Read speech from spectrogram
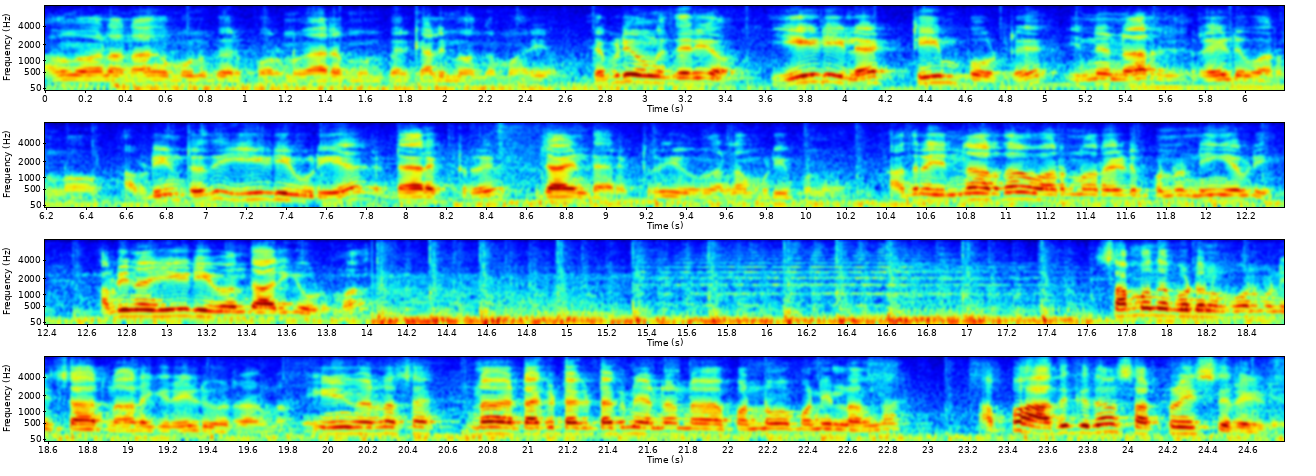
அவங்க வேணாம் நாங்கள் மூணு பேர் போகிறோம் வேறு மூணு பேர் கிளம்பி வந்த மாதிரியும். எப்படி உங்களுக்கு தெரியும்? ஈடியில் டீம் போட்டு இன்னும் நேரம் ரைடு வரணும் அப்படின்றது ஈடியுடைய டைரக்டரு ஜாயின்ட் டைரக்டர் இவங்கெல்லாம் முடிவு பண்ணுவாங்க. அதில் இன்னார் தான் வரணும் ரைடு பண்ணணும் நீங்கள் எப்படி? அப்படின்னா இடி வந்து அறிக்கை விடுமா? சம்மந்தப்பட்டவங்க ஃபோன் பண்ணி சார் நாளைக்கு ரைடு வர்றாங்கன்னா? இவங்க என்ன சார் நான் டக்கு டக்கு டக்குன்னு என்னென்ன பண்ணுவோம் பண்ணிடலாம்ல. அப்போ அதுக்கு தான் சர்ப்ரைஸ் ரைடு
